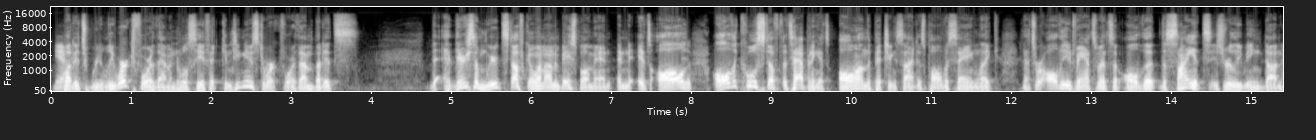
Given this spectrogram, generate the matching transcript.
Yeah. But it's really worked for them, and we'll see if it continues to work for them. But it's there's some weird stuff going on in baseball, man, and it's all Yep. all the cool stuff that's happening. It's all on the pitching side, as Paul was saying. Like that's where all the advancements and all the the science is really being done.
